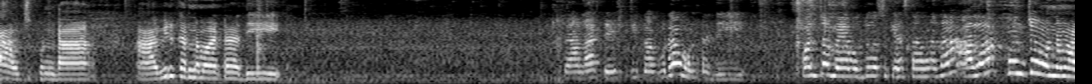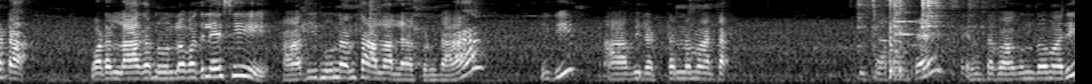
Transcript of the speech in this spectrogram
కాల్చకుండా ఆవిరికన్నమాట అది. చాలా టేస్టీగా కూడా ఉంటుంది. కొంచెం మేము దోసకేస్తాం కదా అలా కొంచెం అన్నమాట. వడల్లాగా నూనెలో వదిలేసి అది నూనె అంతా అలా లేకుండా ఇది ఆవిరట్టన్నమాట చూసారా ఫ్రెండ్స్ ఎంత బాగుందో మరి.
